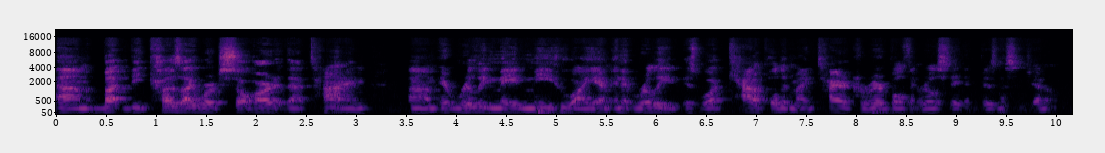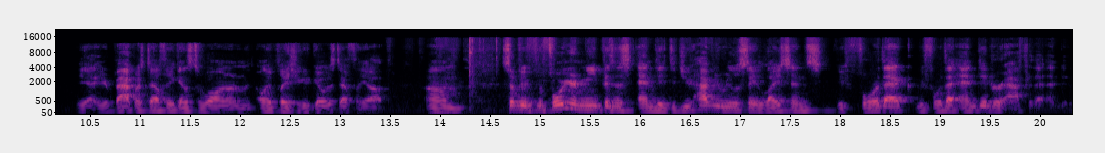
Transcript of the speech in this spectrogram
Um, but because I worked so hard at that time, um, it really made me who I am. And it really is what catapulted my entire career, both in real estate and business in general. Yeah, your back was definitely against the wall, and the only place you could go was definitely up. Um, so before your meat business ended, did you have your real estate license before that before that ended or after that ended?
